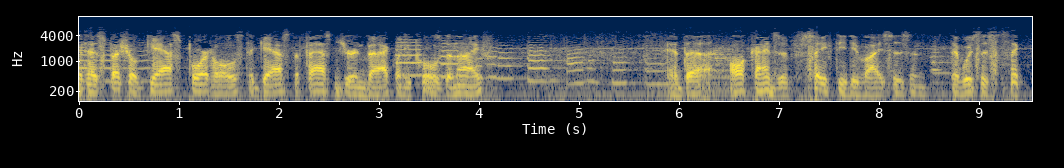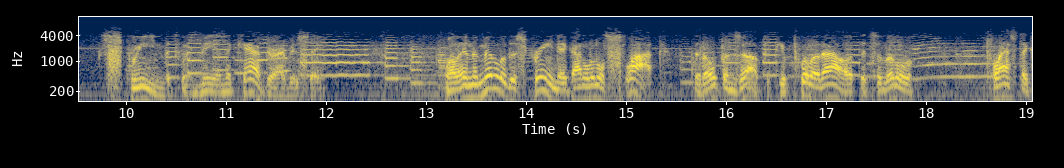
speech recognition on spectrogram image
It has special gas portholes to gas the passenger in back when he pulls the knife. And uh, all kinds of safety devices. And there was this thick screen between me and the cab driver's seat. Well, in the middle of the screen, they got a little slot that opens up. If you pull it out, it's a little plastic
